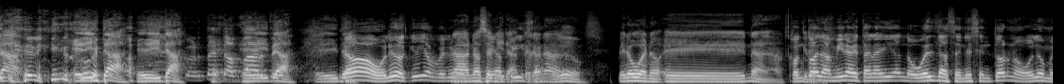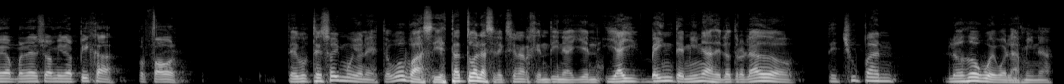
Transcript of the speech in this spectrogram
Nah, editá, editá. Cortá esta parte. Editá, editá. No, boludo, ¿qué voy a poner? No, no se mira, pija, pero nada. boludo. Pero bueno, eh, nada. Con todas las minas que están ahí dando vueltas en ese entorno, boludo, me voy a poner yo a mirar pija, por favor. Te, te soy muy honesto. Vos vas y está toda la selección argentina y, el- y hay 20 minas del otro lado, te chupan los dos huevos las minas.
